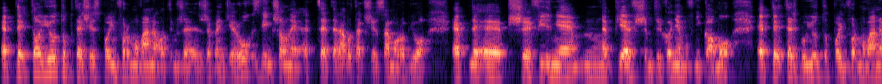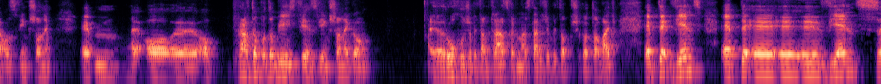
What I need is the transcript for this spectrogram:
e, to YouTube też jest poinformowany o tym, że, że będzie ruch zwiększony, etc., bo tak się samo robiło przy filmie mm, pierwszym, tylko nie mów nikomu. Też był YouTube poinformowany o zwiększonym, o, o prawdopodobieństwie zwiększonego E, ruchu, żeby tam transfer nastawić, żeby to przygotować. E, więc, e, więc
